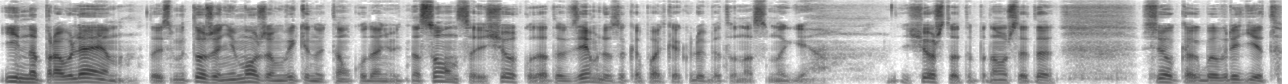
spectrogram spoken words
и направляем, то есть мы тоже не можем выкинуть там куда-нибудь на солнце, еще куда-то в землю закопать, как любят у нас многие, еще что-то, потому что это все как бы вредит.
